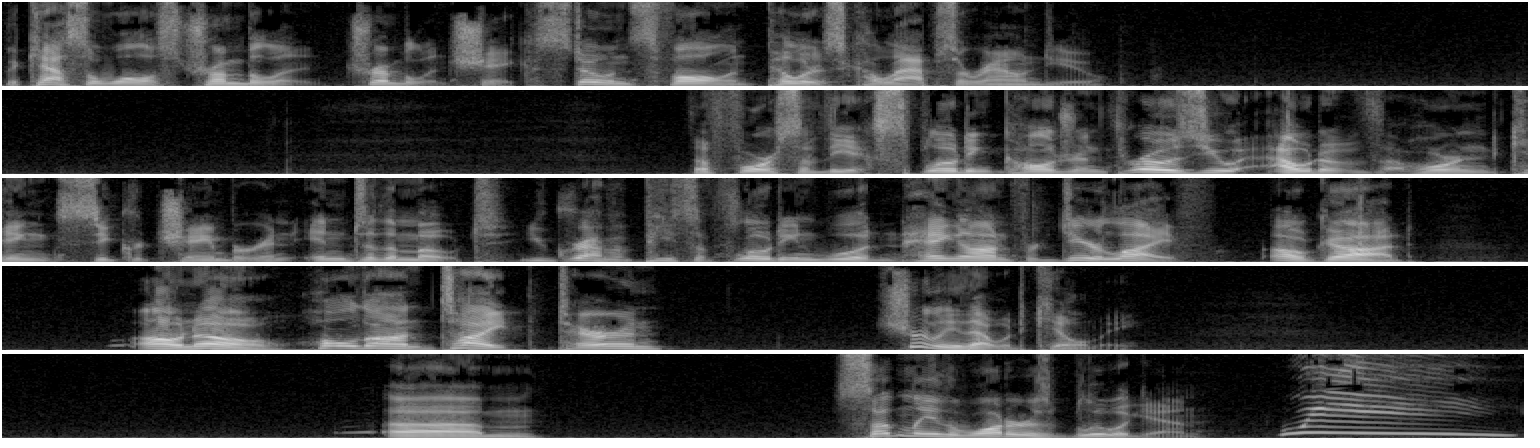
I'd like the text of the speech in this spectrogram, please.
the castle walls tremble and tremble and shake. Stones fall and pillars collapse around you. The force of the exploding cauldron throws you out of the Horned King's secret chamber and into the moat. You grab a piece of floating wood and hang on for dear life. Oh, God. Oh, no. Hold on tight, Taran. Surely that would kill me. Um. Suddenly the water is blue again. Whee!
